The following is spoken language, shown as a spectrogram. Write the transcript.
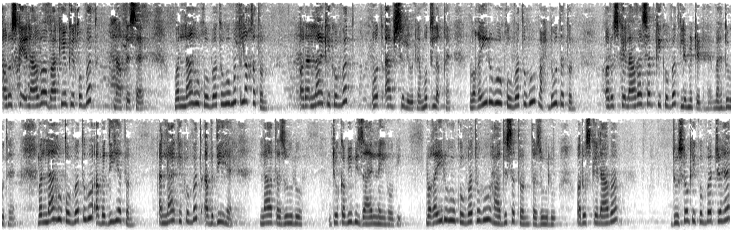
اور اس کے علاوہ باقیوں کی قوت ناقص ہے۔ واللہ قوت مطلق اور اللہ کی قوت ایبسلوٹ ہے، مطلق ہے۔ وغیر قوت ہو محدود اور اس کے علاوہ سب کی قوت لمیٹڈ ہے، محدود ہے۔ واللہ قوت ابدیت اللہ کی قوت ابدی ہے۔ لا تزول، جو کبھی بھی زائل نہیں ہوگی۔ وغیر قوت ہو حادثت تزول، اور اس کے علاوہ دوسروں کی قوت جو ہے،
